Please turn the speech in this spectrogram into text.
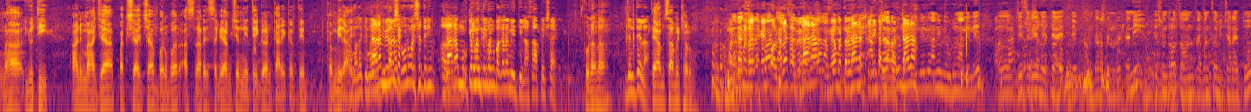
महायुती आणि माझ्या पक्षाच्या बरोबर असणारे सगळे आमचे नेतेगण कार्यकर्ते खंबीर आहेत. दोन वर्ष तरी मुख्यमंत्री म्हणून बघायला मिळतील असं अपेक्षा आहे. कुणाला? जनतेला. ते आमचं आम्ही ठरवू. मंत्रिमंडळाचा काही फॉर्म्युला ठरलेला आणि निवडून आलेले जे सगळे नेते आहेत ते आमदार त्यांनी यशवंतराव चव्हाण साहेबांचा विचार आहे तो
